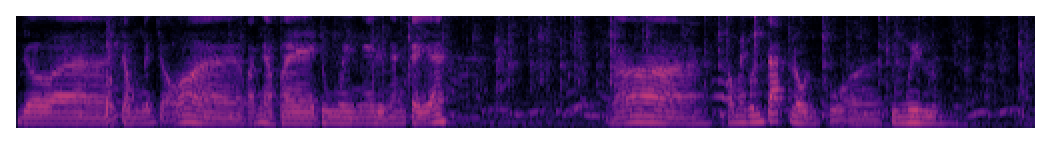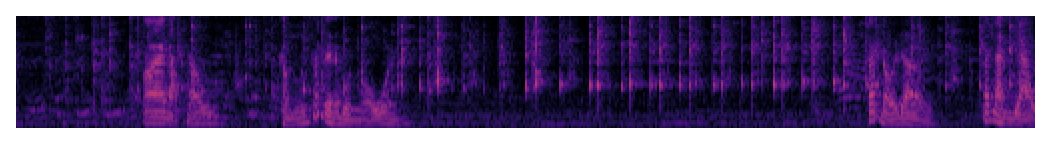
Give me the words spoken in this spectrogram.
Vô uh, trong cái chỗ uh, quán cà phê Trung Nguyên ngay đường An Kỳ á nó có mấy cuốn sách luôn của Trung Nguyên luôn. Có ai đọc đâu. Cầm cuốn sách đây là buồn ngủ rồi. Sách đổi đời sách làm giàu.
